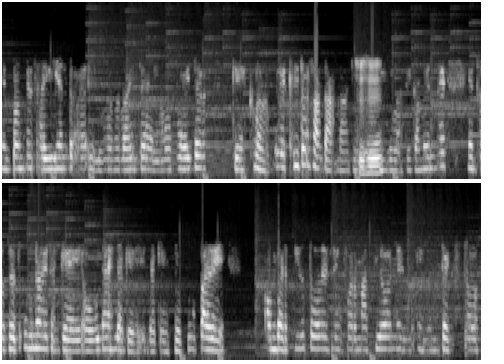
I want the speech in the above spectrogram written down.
Entonces ahí entra el ghostwriter, el ghostwriter que es bueno, escritor fantasma, básicamente. Entonces uno es el que, o una es la que, la que se ocupa de convertir toda esa información en, un texto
